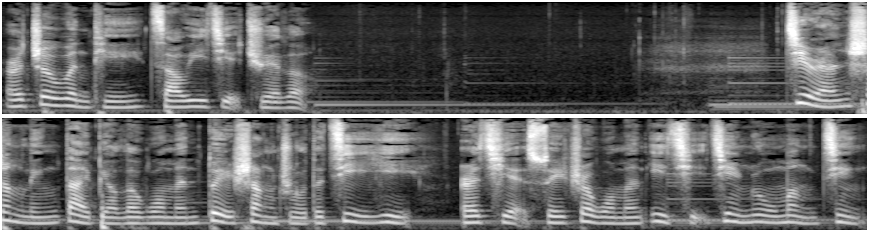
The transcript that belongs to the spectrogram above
而这问题早已解决了。既然圣灵代表了我们对上主的记忆。而且随着我们一起进入梦境，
